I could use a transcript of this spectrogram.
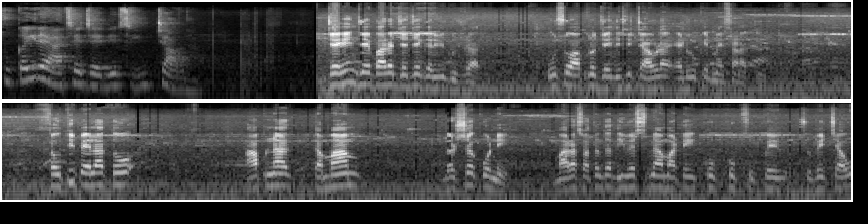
શું કહી રહ્યા છે જયદેવસિંહ ચાવડા? જય હિન્દ, જય ભારત, જય જય ગરવી ગુજરાત. હું છું આપનો જયદેશી ચાવડા એડવોકેટ મહેસાણાથી. સૌથી પહેલાં તો આપના તમામ દર્શકોને મારા સ્વતંત્ર દિવસના માટે ખૂબ ખૂબ શુભે, શુભેચ્છાઓ.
